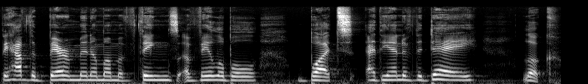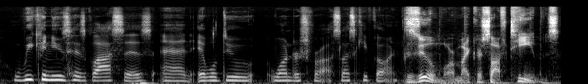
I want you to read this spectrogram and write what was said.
they have the bare minimum of things available, but at the end of the day, look, we can use his glasses and it will do wonders for us. Let's keep going. Zoom or Microsoft Teams.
